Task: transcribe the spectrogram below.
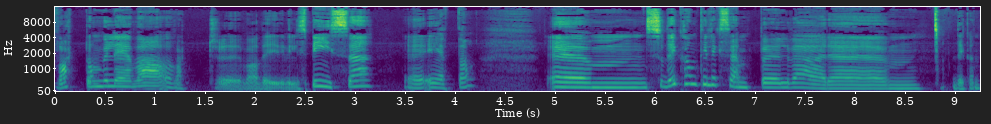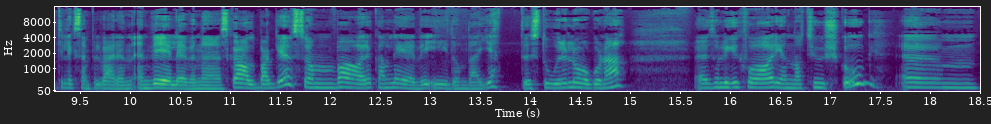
hvor de vil leve, hvert, hva de vil spise, ete. Um, så det kan eksempel være Det kan til være en, en vedlevende skalbagge som bare kan leve i de der jettestore lågorna uh, som ligger kvar i en naturskog. Um,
